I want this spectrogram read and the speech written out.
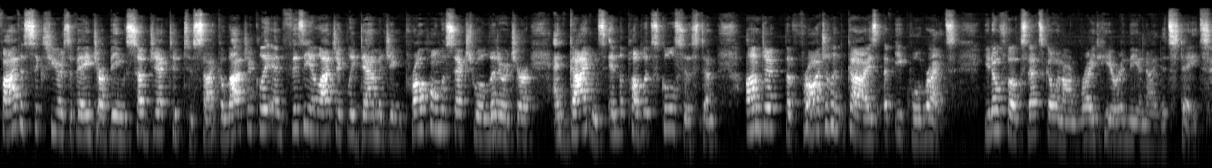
five or six years of age are being subjected to psychologically and physiologically damaging pro-homosexual literature and guidance in the public school system under the fraudulent guise of equal rights. You know, folks, that's going on right here in the United States.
